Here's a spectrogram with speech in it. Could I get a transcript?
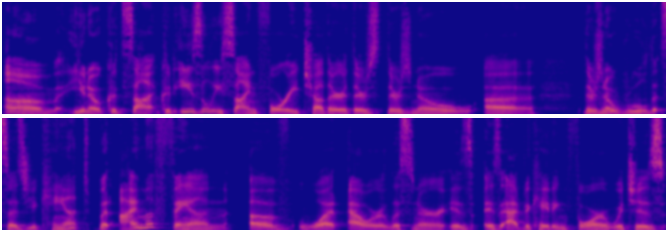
um, you know, could sign, could easily sign for each other. There's, there's no, uh, there's no rule that says you can't, but I'm a fan of what our listener is is advocating for, which is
